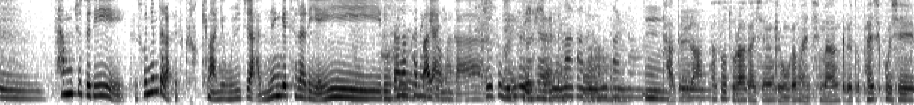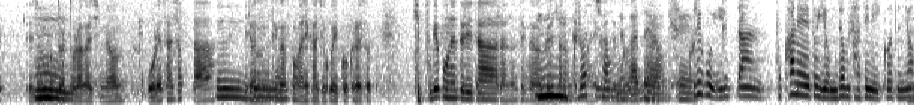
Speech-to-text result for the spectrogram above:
음. 상주들이 그 손님들 앞에서 그렇게 많이 울지 않는 게 차라리 예의로 생각하는 게 맞아, 아닌가 맞아. 그 부분도 그런 있어요. 생각이 문화가 들었어요. 너무 달라. 음. 다들 네. 아파서 돌아가시는 경우가 많지만 그래도 80, 90 되신 음. 분들 돌아가시면 오래 사셨다 음. 이런 생각도 많이 가지고 있고 그래서 기쁘게 보내드리자라는 생각을 음, 사람들이 많이 그렇죠. 가지는 네, 것 맞아요. 같아요. 예. 그리고 일단 북한에도 영정 사진이 있거든요.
